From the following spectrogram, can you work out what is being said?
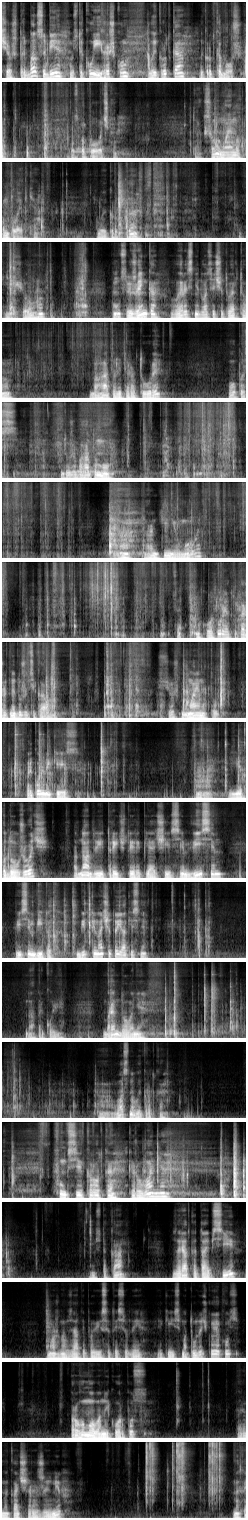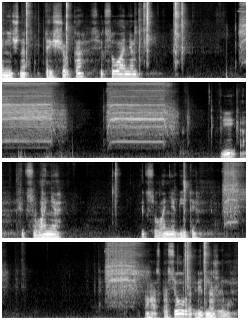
Що ж, придбав собі ось таку іграшку, викрутка, викрутка Bosch. Розпаковочка. Так, що ми маємо в комплекті? Викрутка. Нічого. Ну, свіженька, вересні 24-го. Багато літератури. Опис. Дуже багато мов. Гарантійні умови. Це макулатура, як то кажуть, не дуже цікава. Що ж ми маємо тут? Прикольний кейс. Ага. Є подовжувач. Одна, дві, три, чотири, п'ять, шість, сім, вісім. Вісім біток. Бітки начебто якісні. Да, прикольні. Брендовані. Ага, власна викрутка. Функції коротке керування. Ось така. Зарядка Type-C. Можна взяти, повісити сюди якусь матузочку якусь. Прогумований корпус. Перемикач режимів. Механічна тріщотка з фіксуванням. І фіксування, фіксування біти. Ага, спрацьовує від нажиму.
